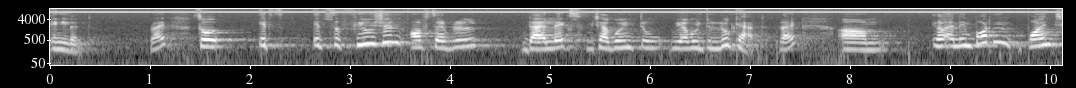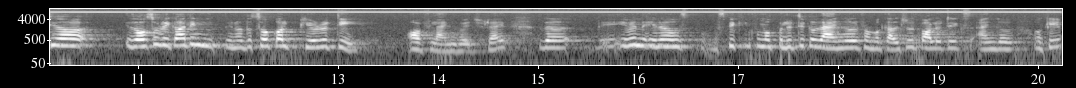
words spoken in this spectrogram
England right. So, it is it is a fusion of several dialects which are going to we are going to look at right. Um, you know an important point here is also regarding you know the so called purity of language right. The, the, even you know speaking from a political angle from a cultural politics angle okay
